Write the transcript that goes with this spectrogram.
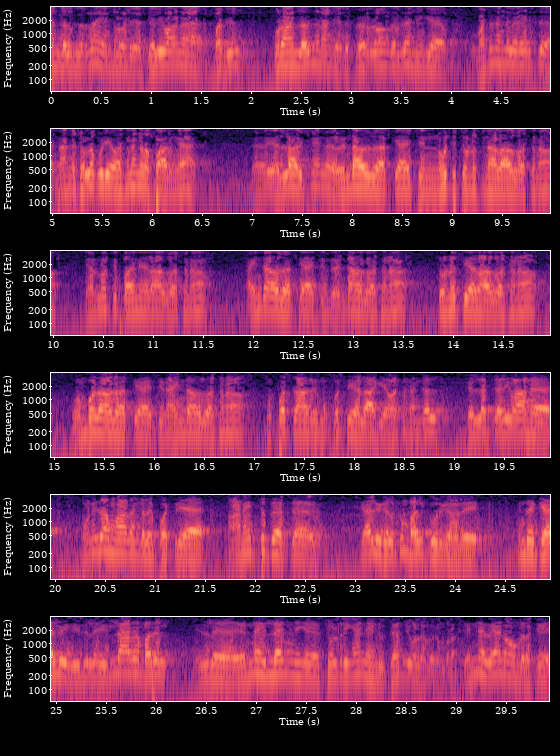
வசனங்கள்ங்கிறது தான் எங்களுடைய தெளிவான பதில். குரான்ல இருந்து நாங்க இதை பெறுறோங்கிறத நீங்க வசனங்களை எடுத்து நாங்க சொல்லக்கூடிய வசனங்களை பாருங்க. எல்லா விஷயங்கள் இரண்டாவது அத்தியாயத்தின் நூத்தி தொண்ணூத்தி நாலாவது வசனம் இருநூத்தி பதினேழாவது வசனம் ஐந்தாவது அத்தியாயத்தின் இரண்டாவது வசனம் தொண்ணூத்தி ஏழாவது வசனம் ஒன்பதாவது அத்தியாயத்தின் ஐந்தாவது வசனம் முப்பத்தாறு முப்பத்தி ஏழு ஆகிய வசனங்கள் தெல்ல தெளிவாக புனித மாதங்களை பற்றிய அனைத்து கேள்விகளுக்கும் பதில் கூறுகிறது. இந்த கேள்வி இதுல இல்லாத பதில் இதுல என்ன இல்லைன்னு நீங்க சொல்றீங்கன்னு எங்களுக்கு தெரிஞ்சு கொள்ள விரும்புறோம். என்ன வேணும் உங்களுக்கு?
